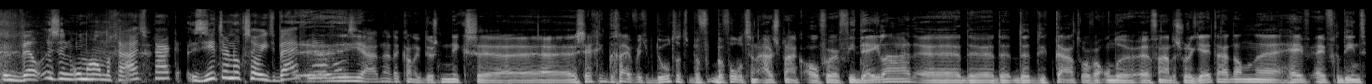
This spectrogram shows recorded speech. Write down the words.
wel eens een onhandige uitspraak. Zit er nog zoiets bij vanavond? Eh, ja, nou, daar kan ik dus niks eh, eh, zeggen. Ik begrijp wat je bedoelt. Het, bijvoorbeeld zijn uitspraak over Fidela, eh, de, de, de dictator waaronder vader Sorrieta dan heeft, heeft gediend.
